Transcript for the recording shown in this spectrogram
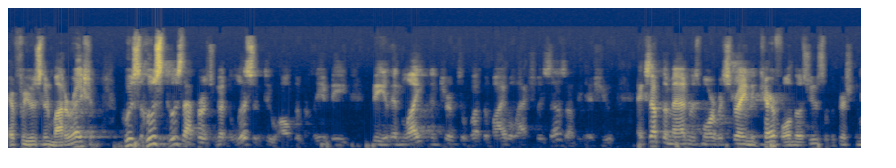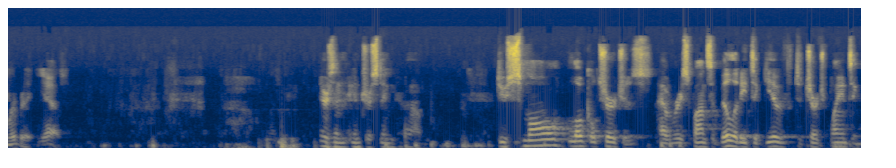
if we're used in moderation. Who's who's who's that person going to listen to ultimately and be be enlightened in terms of what the Bible actually says on the issue? except the man who's more restrained and careful in those use of the Christian liberty. Yes. There's an interesting. Um, do small local churches have responsibility to give to church planting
